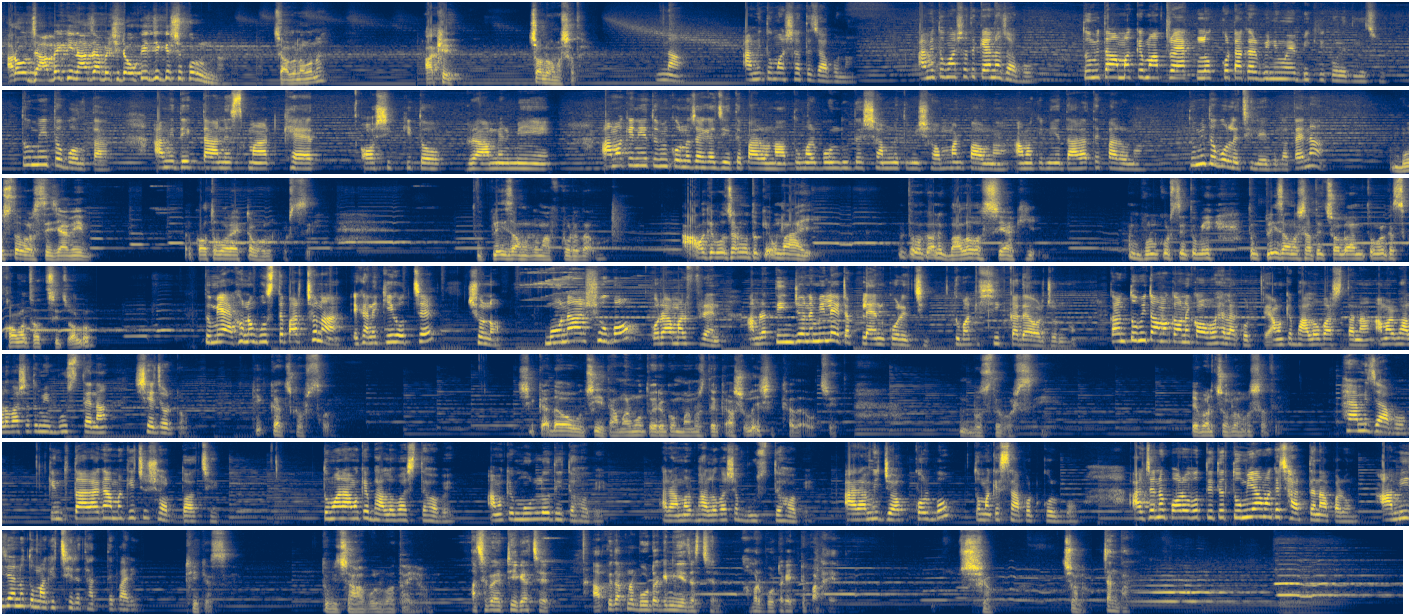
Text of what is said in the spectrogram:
আর ও যাবে কি না যাবে সেটা ওকে জিজ্ঞাসা করুন না। যাবে না মানে? আখে চলো আমার সাথে। না আমি তোমার সাথে যাব না। আমি তোমার সাথে কেন যাব? তুমি তো আমাকে মাত্র এক লক্ষ টাকার বিনিময়ে বিক্রি করে দিয়েছ। তুমি তো বলতা আমি দেখতে আনস্মার্ট খ্যাত অশিক্ষিত গ্রামের মেয়ে আমাকে নিয়ে তুমি কোনো জায়গায় যেতে পারো না তোমার বন্ধুদের সামনে তুমি সম্মান পাও না আমাকে নিয়ে দাঁড়াতে পারো না। তুমি তো বলেছিলে এগুলা তাই না? বুঝতে পারছি যে আমি কত বড় একটা ভুল করছি। প্লিজ আমাকে মাফ করে দাও। আমাকে বোঝার মতো কেউ নাই। তোমাকে অনেক ভালোবাসছি আখি। আমি ভুল করছি তুমি তুমি প্লিজ আমার সাথে চলো আমি তোমার কাছে ক্ষমা চাচ্ছি চলো। তুমি এখনও বুঝতে পারছ না এখানে কি হচ্ছে? শোনো মোনা আর শুভ ওরা আমার ফ্রেন্ড আমরা তিনজনে মিলে এটা প্ল্যান করেছি তোমাকে শিক্ষা দেওয়ার জন্য। কারণ তুমি তো আমাকে অনেক অবহেলা করতে আমাকে ভালোবাসতে না। আমার ভালোবাসা তুমি বুঝতে না সেজন্য। ঠিক কাজ করছ। শিক্ষা দেওয়া উচিত। আমার মতো এরকম মানুষদেরকে আসলে শিক্ষা দেওয়া উচিত। বুঝতে পারছি। এবার চলো আমার সাথে। হ্যাঁ আমি যাব। কিন্তু তার আগে আমার কিছু শর্ত আছে। তোমার আমাকে ভালোবাসতে হবে। আমাকে মূল্য দিতে হবে। আর আমার ভালোবাসা বুঝতে হবে। আর আমি জব করব তোমাকে সাপোর্ট করব। আর যেন পরবর্তীতে তুমি আমাকে ছাড়তে না পারো আমি যেন তোমাকে ছেড়ে থাকতে পারি। ঠিক আছে। তুমি যা বলব তাই হবে। আচ্ছা ভাই ঠিক আছে। আপনি তো আপনার বউটাকে নিয়ে যাচ্ছেন। আমার বউটাকে একটু পাঠাই দিন. চলো। চান ভাই।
